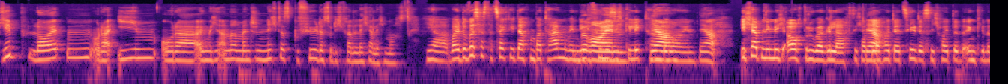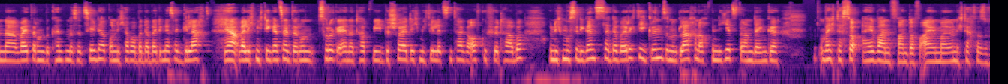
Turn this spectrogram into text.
gib Leuten oder ihm oder irgendwelchen anderen Menschen nicht das Gefühl, dass du dich gerade lächerlich machst. ja, weil du wirst es tatsächlich nach ein paar Tagen, wenn die Bereuen. Gefühle sich gelegt haben, Ja. bereuen. Ja. Ich habe nämlich auch drüber gelacht. Ich habe Ja. ja. heute erzählt, dass ich heute irgendwie einer weiteren Bekannten das erzählt habe und ich habe aber dabei die ganze Zeit gelacht, Ja. weil ich mich die ganze Zeit daran zurückerinnert habe, wie bescheuert ich mich die letzten Tage aufgeführt habe und ich musste die ganze Zeit dabei richtig grinsen und lachen, auch wenn ich jetzt dran denke, weil ich das so albern fand auf einmal und ich dachte so,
